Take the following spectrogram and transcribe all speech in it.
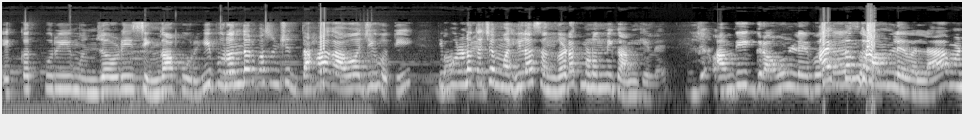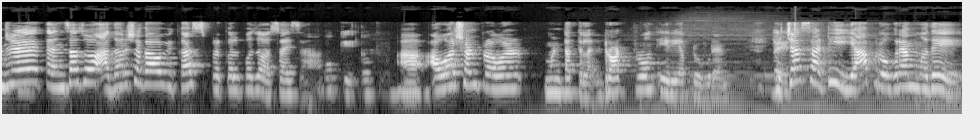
एकतपुरी मुंजवडी सिंगापूर ही पुरंदर पासूनची दहा गावं जी होती ती पूर्ण. त्याच्या महिला संघटक म्हणून मी काम केलंय अगदी ग्राउंड लेवल एकदम ग्राउंड लेवलला म्हणजे त्यांचा जो आदर्श गाव विकास प्रकल्प जो असायचा ओके आवर्षण प्रवण म्हणतात त्याला ड्रॉट प्रोन एरिया प्रोग्राम ह्याच्यासाठी या प्रोग्राममध्ये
